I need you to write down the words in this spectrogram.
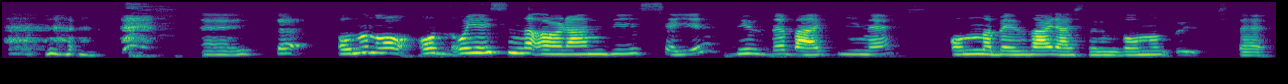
e, işte onun o, o, o yaşında öğrendiği şeyi biz de belki yine onunla benzer yaşlarımızda, onun işte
